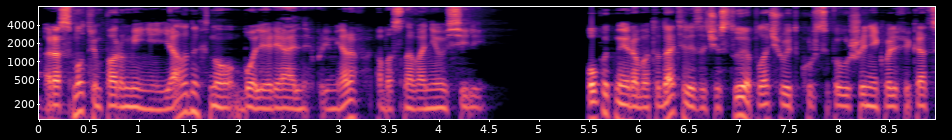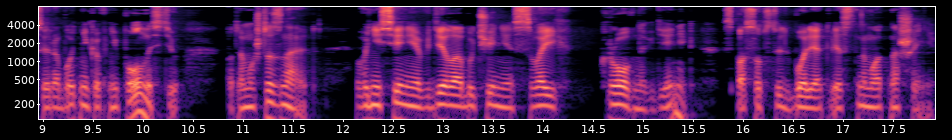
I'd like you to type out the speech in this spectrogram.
Рассмотрим пару менее явных, но более реальных примеров обоснования усилий. Опытные работодатели зачастую оплачивают курсы повышения квалификации работников не полностью, потому что знают, внесение в дело обучения своих кровных денег способствует более ответственному отношению.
